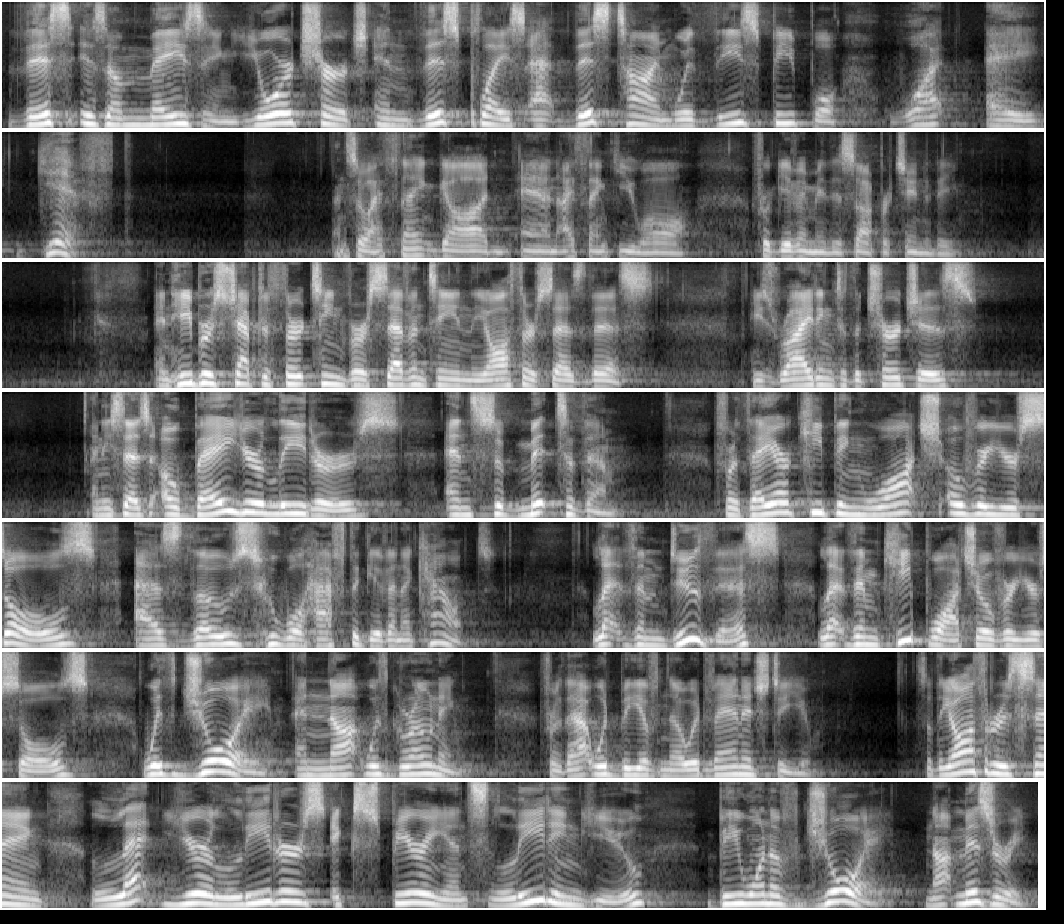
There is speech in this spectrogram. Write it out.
This is amazing. Your church in this place at this time with these people, what a gift. And so I thank God and I thank you all for giving me this opportunity. In Hebrews chapter 13, verse 17, the author says this. He's writing to the churches and he says, Obey your leaders and submit to them, for they are keeping watch over your souls as those who will have to give an account. Let them do this, let them keep watch over your souls with joy and not with groaning, for that would be of no advantage to you. So the author is saying, let your leader's experience leading you be one of joy, not misery.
